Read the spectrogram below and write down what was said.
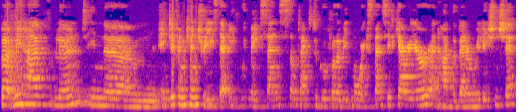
But we have learned in um, in different countries that it would make sense sometimes to go for the bit more expensive carrier and have the better relationship.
